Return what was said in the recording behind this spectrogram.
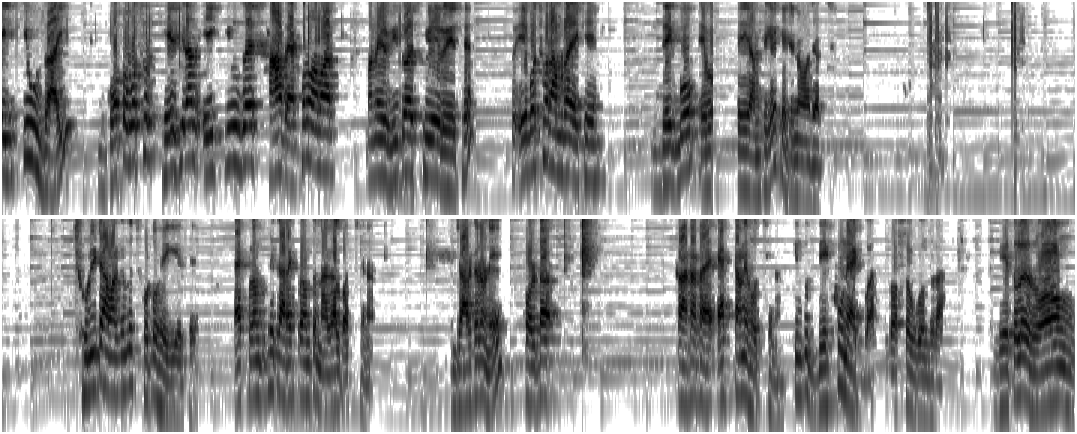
এই কিউজাই, গত বছর খেয়েছিলাম, এই কিউজাই স্বাদ এখনও আমার মানে হৃদয় ছুঁয়ে রয়েছে। তো এবছর আমরা একে দেখব এবং এই আমটিকে কেটে নেওয়া যাক। ছুরিটা আমার কিন্তু ছোট হয়ে গিয়েছে। এক প্রান্ত থেকে আরেক প্রান্ত নাগাল পাচ্ছে না। যার কারণে ফলটা কাটাটা এক টানে হচ্ছে না। কিন্তু দেখুন একবার, দর্শক বন্ধুরা, ভেতরের রং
